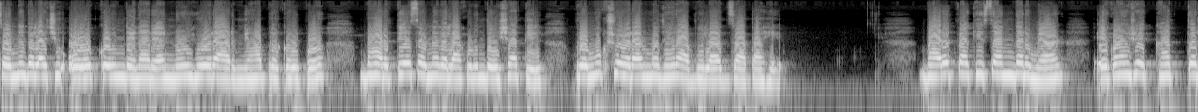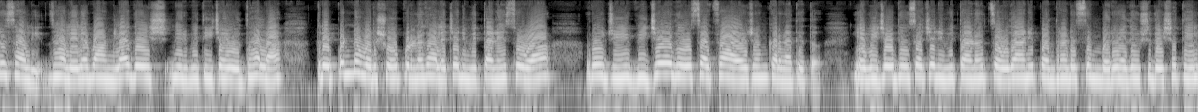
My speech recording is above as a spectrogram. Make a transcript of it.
सैन्य दलाची ओळख करून देणाऱ्या नो युअर आर्मी हा प्रकल्प भारतीय सैन्य दलाकडून देशातील प्रमुख शहरांमध्ये राबविला जात आहे. भारत पाकिस्तान दरम्यान एकोणीसशे एकाहत्तर साली झालेल्या बांगलादेश निर्मितीच्या युद्धाला त्रेपन्न वर्ष पूर्ण झाल्याच्या निमित्ताने सोळा रोजी विजय दिवसाचं आयोजन करण्यात येतं. या विजय दिवसाच्या निमित्तानं चौदा आणि पंधरा डिसेंबर या दिवशी देशातील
